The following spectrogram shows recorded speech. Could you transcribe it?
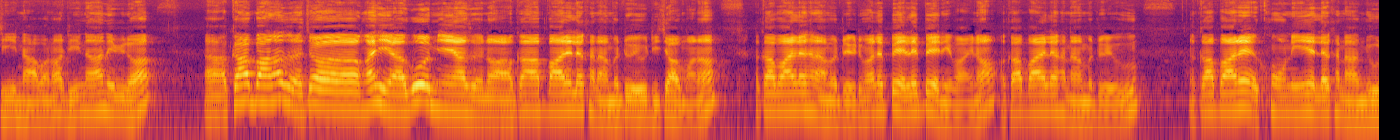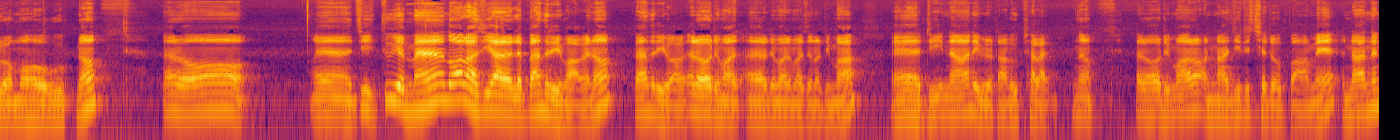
ဒီအနာပေါ့နော်ဒီအနာကနေပြီးတော့အကာပါလားဆိုတော့ကြောငန်းကြီးကကိုယ်အမြင်ရဆိုရင်တော့အကာပါတဲ့လက္ခဏာမတွေ့ဘူးဒီကြောက်မှာနော်အကာပါတဲ့လက္ခဏာမတွေ့ဘူးဒီမှာလည်းပဲ့လည်းပဲ့နေပါရင်နော်အကာပါတဲ့လက္ခဏာမတွေ့ဘူးအကာပါတဲ့အခွန်တွေရဲ့လက္ခဏာမျိုးတော့မဟုတ်ဘူးနော်အဲ့တော့အဲကြည့်သူ့ရဲ့မန်းသွားလာကြည့်ရတယ်လည်းပန်းတွေပါပဲနော်ပန်းတွေပါပဲအဲ့တော့ဒီမှာအဲဒီမှာဒီမှာကျွန်တော်ဒီမှာအဲဒီအနာကနေပြီးတော့ဒါမျိုးဖြတ်လိုက်နော်အဲ့တော့ဒီမှာတော့အနာကြီးတစ်ချက်တော့ပါမယ်အနာနဲ့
